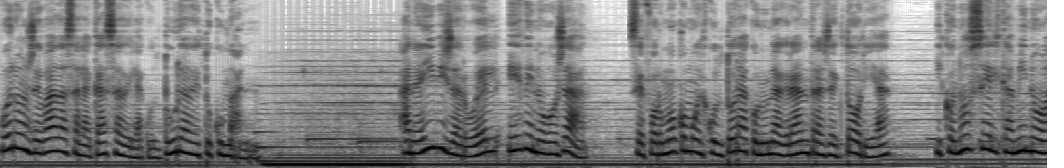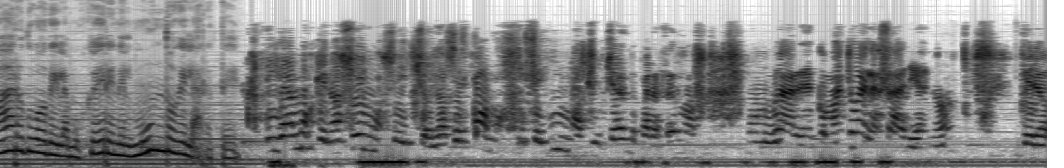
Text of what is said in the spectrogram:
fueron llevadas a la Casa de la Cultura de Tucumán. Anaí Villarruel es de Nogoyá. Se formó como escultora con una gran trayectoria y conoce el camino arduo de la mujer en el mundo del arte. Digamos que nos hemos hecho, nos estamos y seguimos luchando para hacernos un lugar, como en todas las áreas, ¿no? pero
